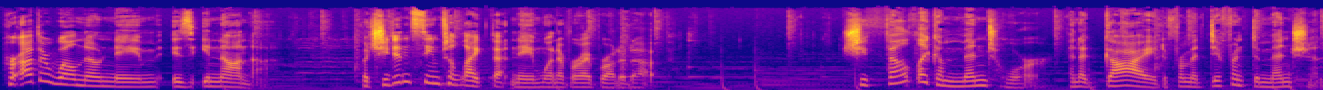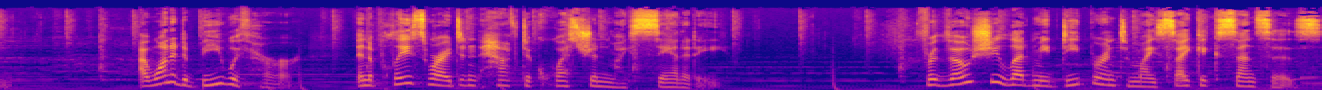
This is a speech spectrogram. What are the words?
Her other well known name is Inanna, but she didn't seem to like that name whenever I brought it up. She felt like a mentor and a guide from a different dimension. I wanted to be with her in a place where I didn't have to question my sanity. For though she led me deeper into my psychic senses,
